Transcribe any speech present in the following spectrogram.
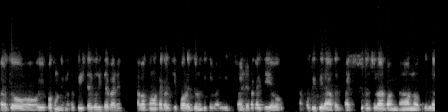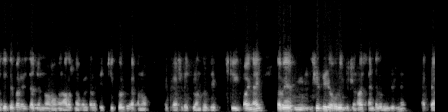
হয়তো ওই প্রথম দিন তিরিশ তারিখও দিতে পারে, আবার কোনো ফ্যাকাল্টি পরের জন্য দিতে পারে। ছয়টা ফ্যাকাল্টি এবং অতিথিরা ভাইস চ্যান্সেলর বা অন্যান্য অতিথিরা যেতে পারে, যার জন্য আলোচনা করে তারা ঠিক করবে। এখনও এটা আসলে চূড়ান্ত যে ঠিক হয় নাই। তবে ইসের যে ওরিয়েন্টেশন হয় সেন্ট্রাল ওরিয়েন্টেশনে একটা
